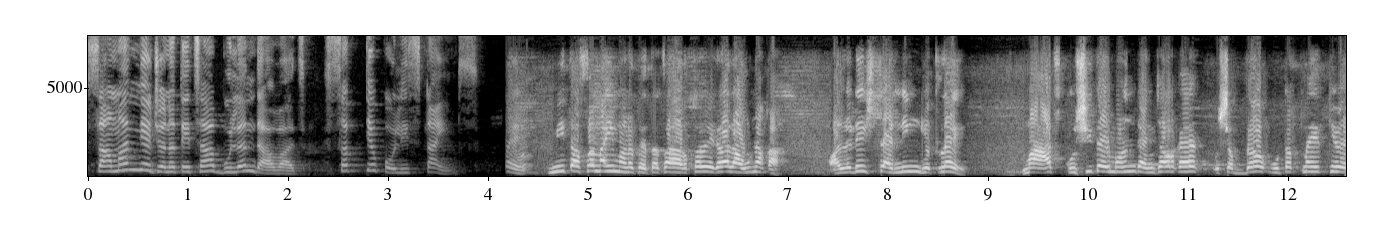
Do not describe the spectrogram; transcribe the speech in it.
सामान्य जनतेचा बुलंद आवाज सत्य पोलीस टाइम्स. मी तसं नाही म्हणत आहे त्याचा अर्थ वेगळा लावू नका. ऑलरेडी स्टँडिंग घेतलंय. मग आज कुशीत आहे म्हणून त्यांच्यावर काय शब्द उठत नाहीत किंवा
